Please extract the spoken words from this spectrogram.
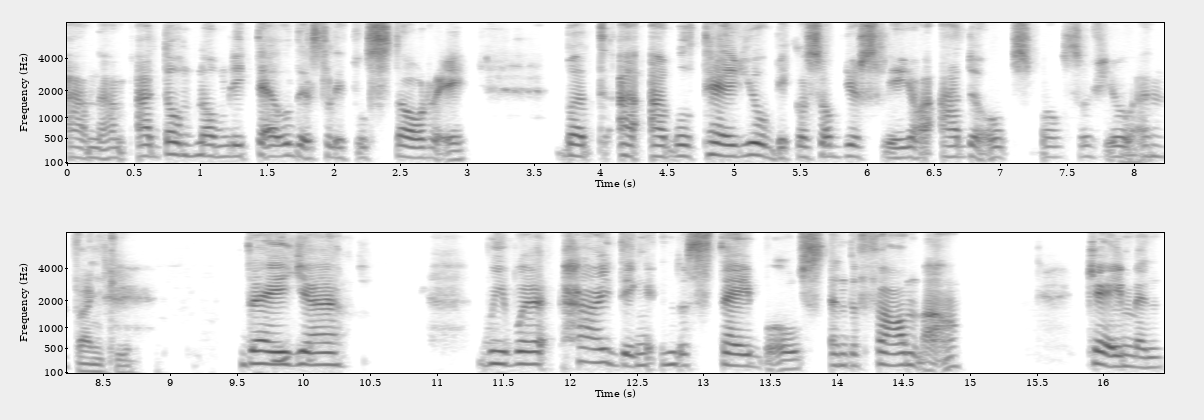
and I don't normally tell this little story, but I, I, will tell you because obviously you're adults, both of you. Mm, and thank you. They, uh, we were hiding in the stables, and the farmer came, and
